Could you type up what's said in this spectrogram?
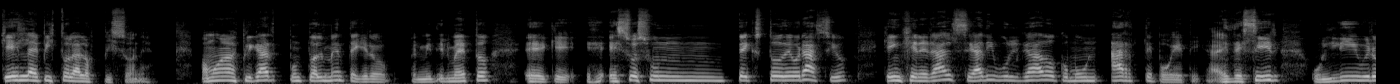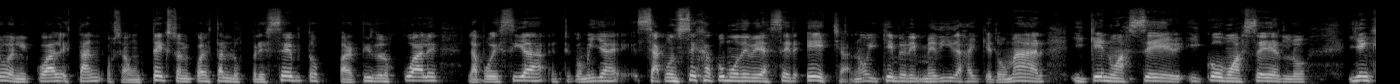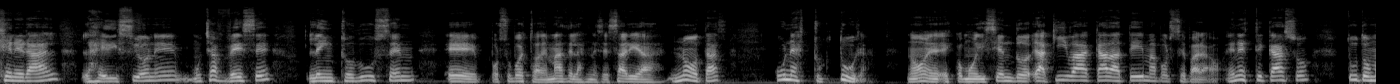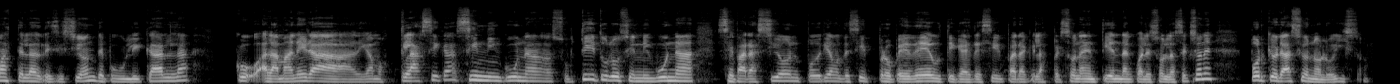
que es la epístola a los pisones. Vamos a explicar puntualmente, quiero permitirme esto, eh, que eso es un texto de Horacio que en general se ha divulgado como un arte poética, es decir, un libro en el cual están, o sea, un texto en el cual están los preceptos a partir de los cuales la poesía, entre comillas, se aconseja cómo debe ser hecha, ¿no? Y qué medidas hay que tomar, y qué no hacer, y cómo hacerlo. Y en general, las ediciones muchas veces le introducen, eh, por supuesto, además de las necesarias notas, una estructura. ¿no? Es como diciendo, aquí va cada tema por separado. En este caso, tú tomaste la decisión de publicarla a la manera, digamos, clásica, sin ningún subtítulo, sin ninguna separación, podríamos decir, propedéutica, es decir, para que las personas entiendan cuáles son las secciones, porque Horacio no lo hizo.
